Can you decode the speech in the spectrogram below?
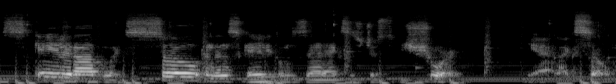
scale it up like so, and then scale it on the z-axis just to be sure. Yeah, like so.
